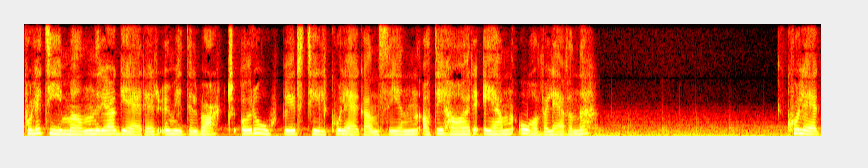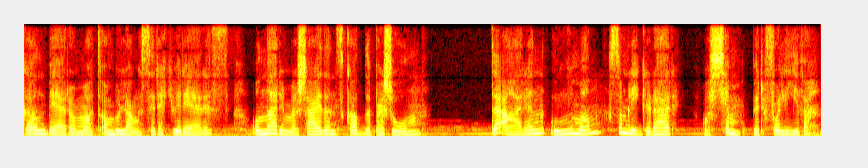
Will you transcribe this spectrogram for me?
Politimannen reagerer umiddelbart og roper til kollegaen sin at de har en overlevende. Kollegaen ber om at ambulanse rekvireres og nærmer seg den skadde personen. Det er en ung mann som ligger der og kjemper for livet.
